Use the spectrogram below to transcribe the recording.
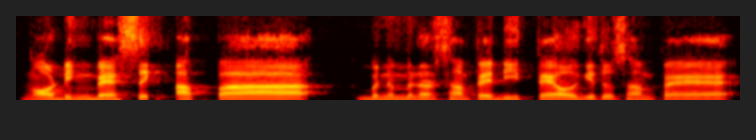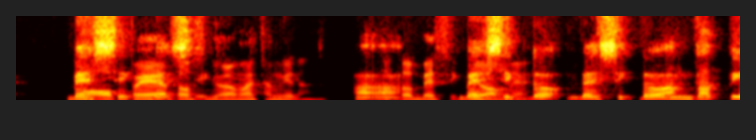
ngoding basic apa benar-benar sampai detail gitu sampai basic, OP basic. atau segala macam gitu? Uh, atau basic, basic doang, ya? basic doang. Tapi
